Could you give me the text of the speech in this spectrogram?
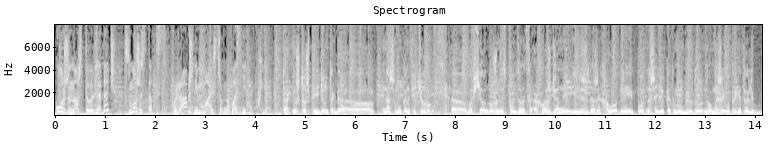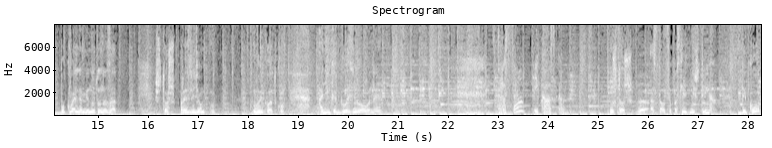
кожен наш телеглядач зможе стати справжнім майстром на власній кухні. Так, ну что ж, перейдем тогда э, к нашему конфитюру. Э, вообще он должен использоваться охлажденный или же даже холодный по отношению к этому блюду. Но мы же его приготовили буквально минуту назад. Что ж, произведем выкладку. Они как глазированные. Краса і казка. Ну что ж, э, остался последний штрих – декор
